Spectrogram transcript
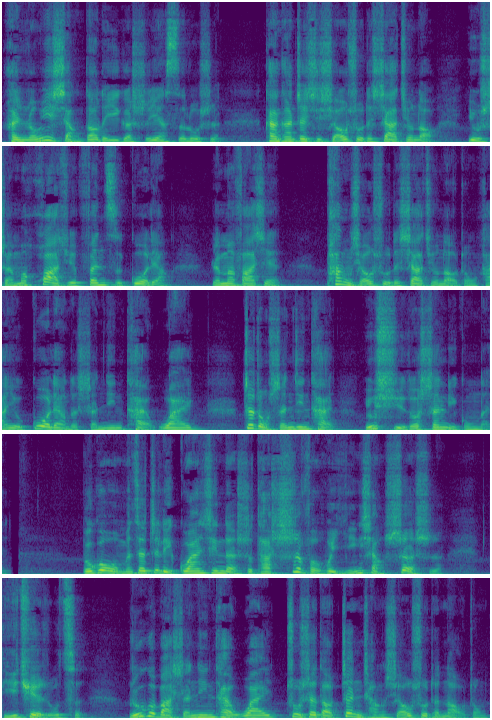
很容易想到的一个实验思路是，看看这些小鼠的下丘脑有什么化学分子过量，人们发现胖小鼠的下丘脑中含有过量的神经肽 Y，这种神经肽有许多生理功能。不过，我们在这里关心的是它是否会影响摄食。的确如此，如果把神经肽 Y 注射到正常小鼠的脑中，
